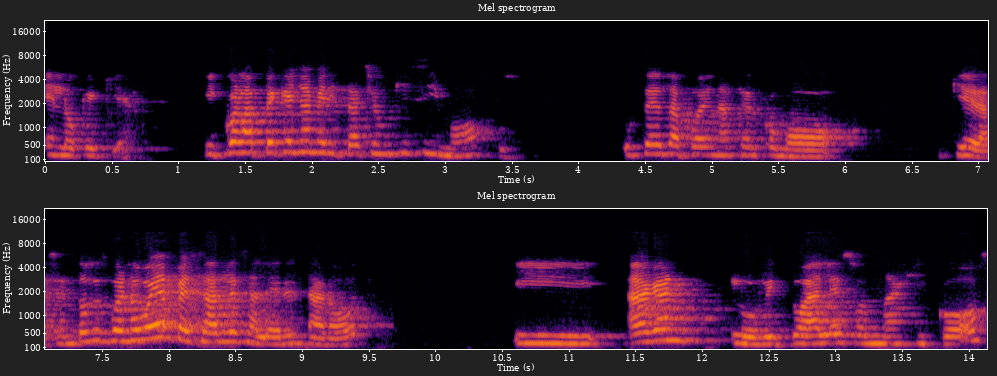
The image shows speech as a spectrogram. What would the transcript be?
en lo que quieran. Y con la pequeña meditación que hicimos, pues, ustedes la pueden hacer como quieras. Entonces, bueno, voy a empezarles a leer el tarot y hagan los rituales, son mágicos.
